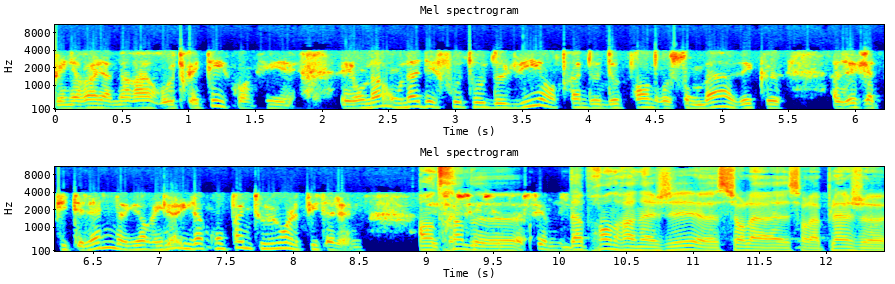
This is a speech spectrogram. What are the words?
général un marin retraité. Quoi. Et on a, on a des photos de lui en train de, de prendre son bain avec, euh, avec la petite Hélène d'ailleurs. Il, il accompagne toujours la petite Hélène. En train d'apprendre à nager sur la sur la plage, euh,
